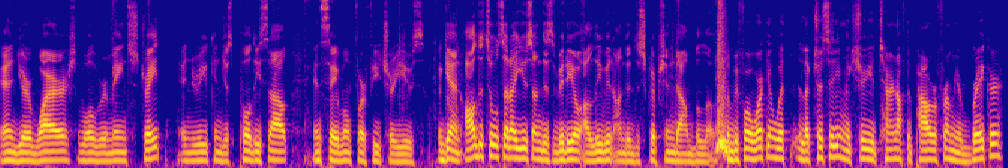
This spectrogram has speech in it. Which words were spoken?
and your wires will remain straight and you can just pull these out and save them for future use. Again all the tools that i use on this video i'll leave it on the description down below. So before working with electricity make sure you turn off the power from your breaker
